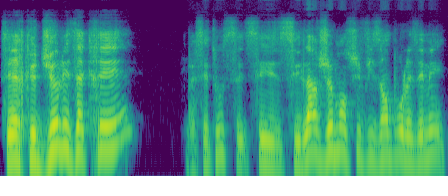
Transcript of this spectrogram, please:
C'est-à-dire que Dieu les a créées, ben c'est tout, c'est largement suffisant pour les aimer.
